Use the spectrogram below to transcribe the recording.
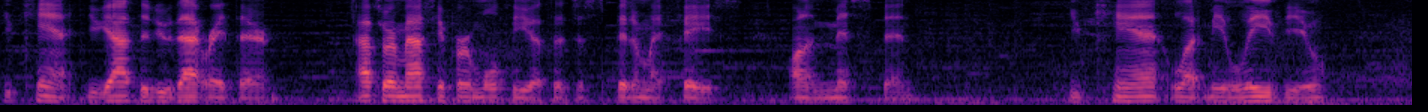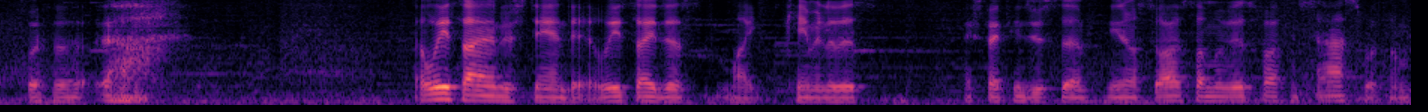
You can't. You got to do that right there. After I'm asking for a multi, you have to just spit in my face on a miss spin. You can't let me leave you with a... Ugh. At least I understand it. At least I just, like, came into this expecting just to, you know, still have some of his fucking sass with him.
